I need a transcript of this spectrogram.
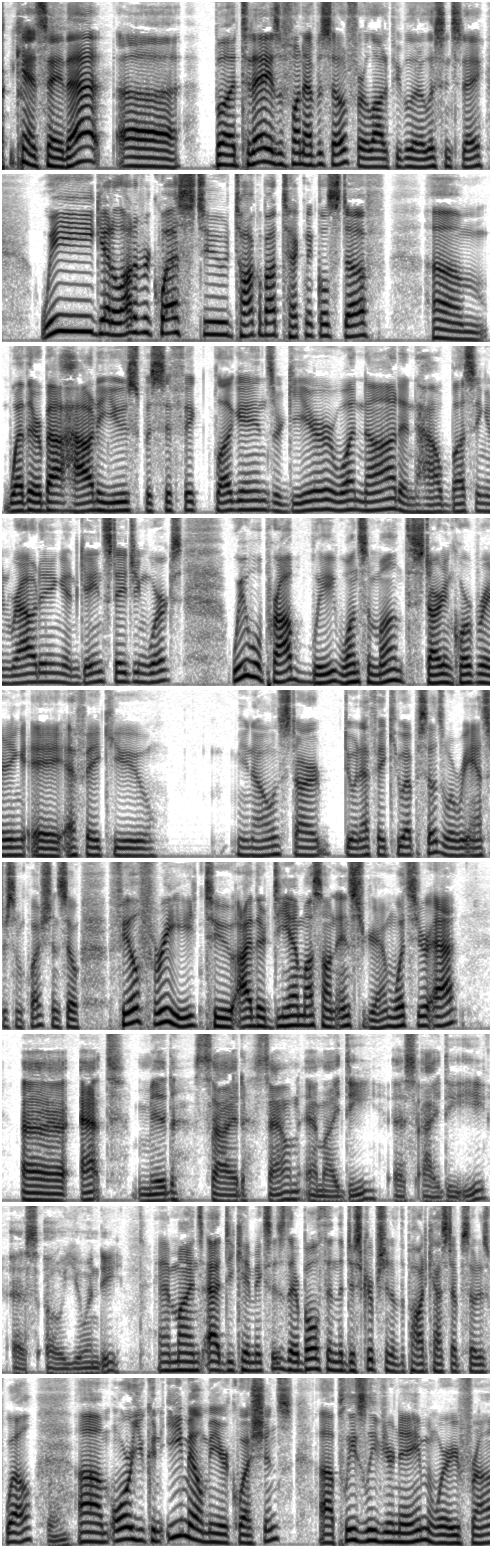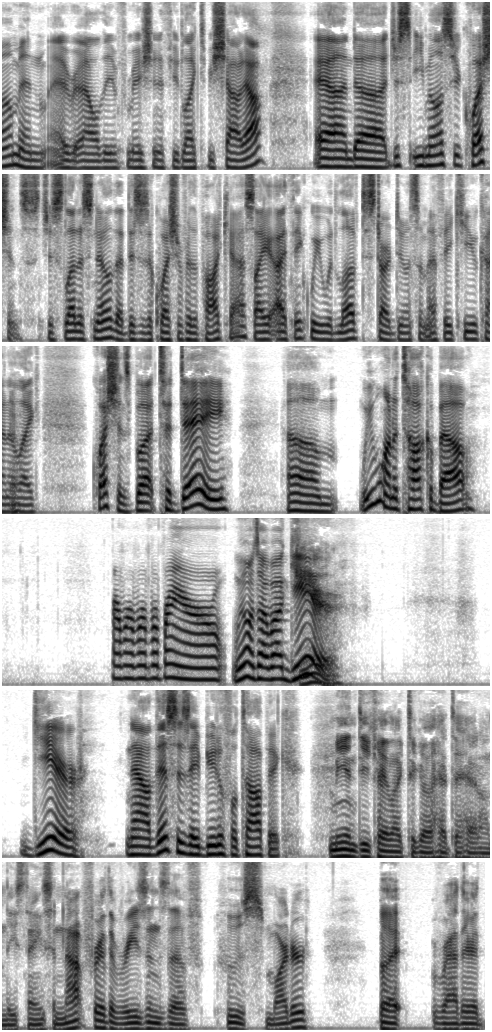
we can't say that. Uh, but today is a fun episode for a lot of people that are listening today. We get a lot of requests to talk about technical stuff, um, whether about how to use specific plugins or gear or whatnot, and how busing and routing and gain staging works. We will probably once a month start incorporating a FAQ you know, start doing FAQ episodes where we answer some questions. So feel free to either DM us on Instagram. What's your at? uh, at Mid Side Sound, M I D S I D E S O U N D. And mine's at DK Mixes. They're both in the description of the podcast episode as well. Um, or you can email me your questions. Uh, please leave your name and where you're from and all the information if you'd like to be shout out. And uh, just email us your questions. Just let us know that this is a question for the podcast. I, I think we would love to start doing some FAQ kind of like questions. But today, um, we want to talk about. We want to talk about gear. Gear. Now, this is a beautiful topic. Me and DK like to go head to head on these things, and not for the reasons of who's smarter, but rather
